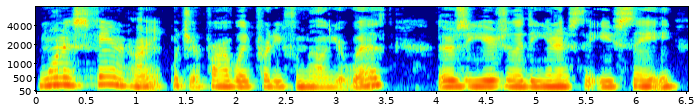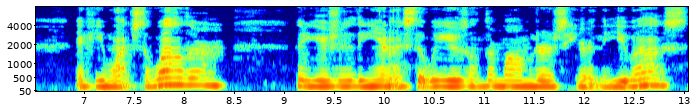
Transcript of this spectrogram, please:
One is Fahrenheit, which you're probably pretty familiar with. Those are usually the units that you see if you watch the weather. They're usually the units that we use on thermometers here in the US.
